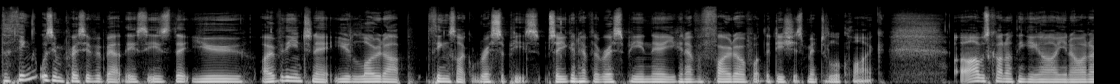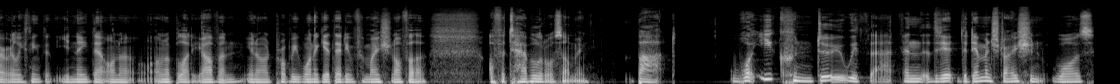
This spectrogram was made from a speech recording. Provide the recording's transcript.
the thing that was impressive about this is that you over the internet you load up things like recipes. So you can have the recipe in there you can have a photo of what the dish is meant to look like. I was kind of thinking oh you know i don't really think that you need that on a on a bloody oven. You know i'd probably want to get that information off a off a tablet or something. But what you can do with that, and the, the demonstration was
